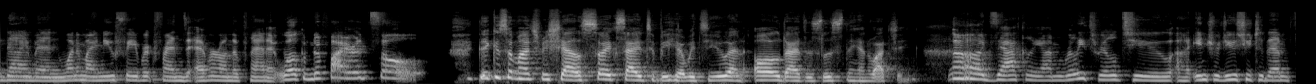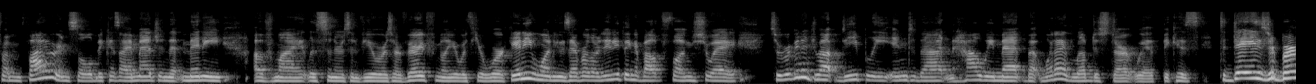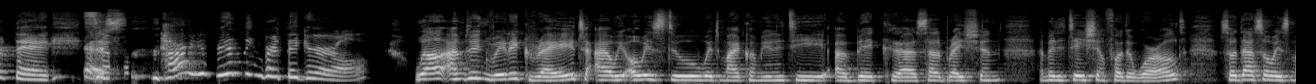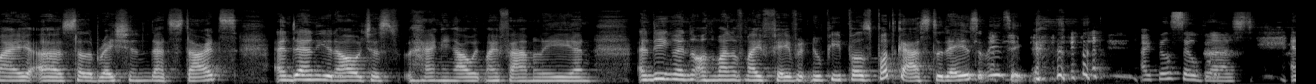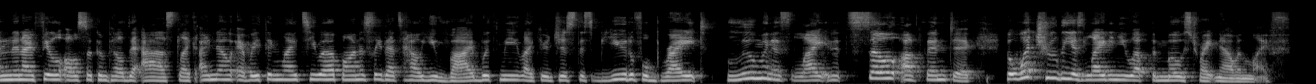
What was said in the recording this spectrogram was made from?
Diamond, one of my new favorite friends ever on the planet. Welcome to Fire and Soul. Thank you so much, Michelle. So excited to be here with you and all that is listening and watching. Oh, exactly. I'm really thrilled to uh, introduce you to them from Fire and Soul because I imagine that many of my listeners and viewers are very familiar with your work. Anyone who's ever learned anything about feng shui. So we're going to drop deeply into that and how we met. But what I'd love to start with, because today is your birthday. Yes. So how are you feeling, birthday girl? Well, I'm doing really great. Uh, we always do with my community a big uh, celebration, a meditation for the world. So that's always my uh, celebration that starts. And then, you know, just hanging out with my family and, and being in, on one of my favorite new people's podcasts today is amazing. I feel so blessed. And then I feel also compelled to ask, like, I know everything lights you up. Honestly, that's how you vibe with me. Like, you're just this beautiful, bright, luminous light, and it's so authentic. But what truly is lighting you up the most right now in life?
